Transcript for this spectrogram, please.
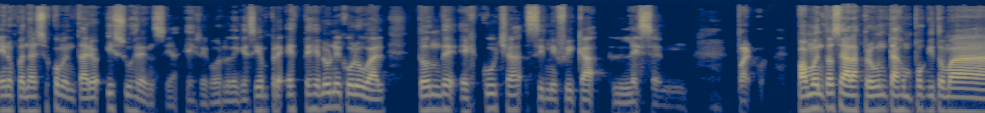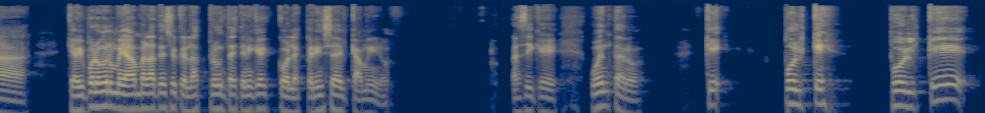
y nos pueden dar sus comentarios y sugerencias. Y recuerden que siempre este es el único lugar donde escucha significa listen. Bueno, vamos entonces a las preguntas un poquito más, que a mí por lo menos me llaman la atención, que las preguntas que tienen que ver con la experiencia del camino. Así que cuéntanos, ¿qué, ¿por qué? ¿Por qué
